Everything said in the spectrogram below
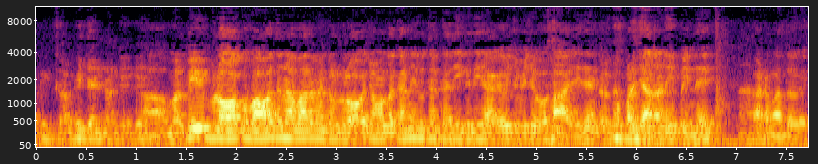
ਕਾਫੀ ਕਾਫੀ ਦਿਨ ਲੰਘੇ ਗਏ। ਹਾਂ ਮਤਲਬ ਵੀ ਵਲੌਗ ਵਾਵਾ ਦਿਨਾਂ ਬਾਅਦ ਮੈਂ ਅੰਕਲ ਵਲੌਗ ਚ ਆਉਣ ਲੱਗਾ ਨਹੀਂ ਤਾਂ ਕਦੀ ਕਦੀ ਆ ਕੇ ਵਿੱਚ ਵਿੱਚ ਉਹ ਆ ਜਾਈਦਾ ਅੰਕਲ ਕੋਲ ਪਰ ਜ਼ਿਆਦਾ ਨਹੀਂ ਪੈਂਦੇ ਘੱਟ ਵੱਧ ਹੋਵੇ।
